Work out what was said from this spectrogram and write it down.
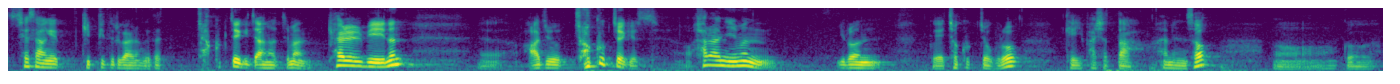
세상에 깊이 들어가는 것에 적극적이지 않았지만 켈빈은 아주 적극적이었어요. 하나님은 이런 그 적극적으로 개입하셨다 하면서 어, 그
